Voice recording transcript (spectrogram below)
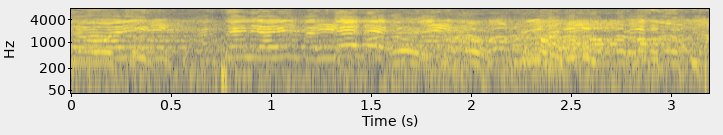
ahí! ahí!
